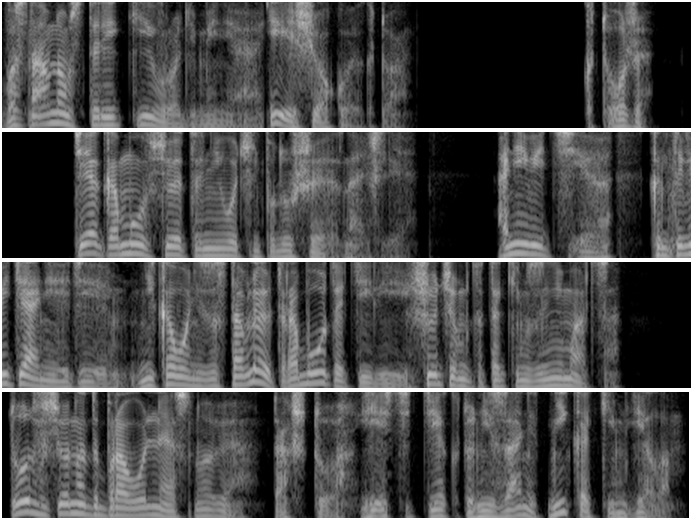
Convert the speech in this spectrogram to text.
В основном старики вроде меня и еще кое-кто. Кто же? Те, кому все это не очень по душе, знаешь ли. Они ведь, э, кантовитяне эти, никого не заставляют работать или еще чем-то таким заниматься. Тут все на добровольной основе, так что есть и те, кто не занят никаким делом.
